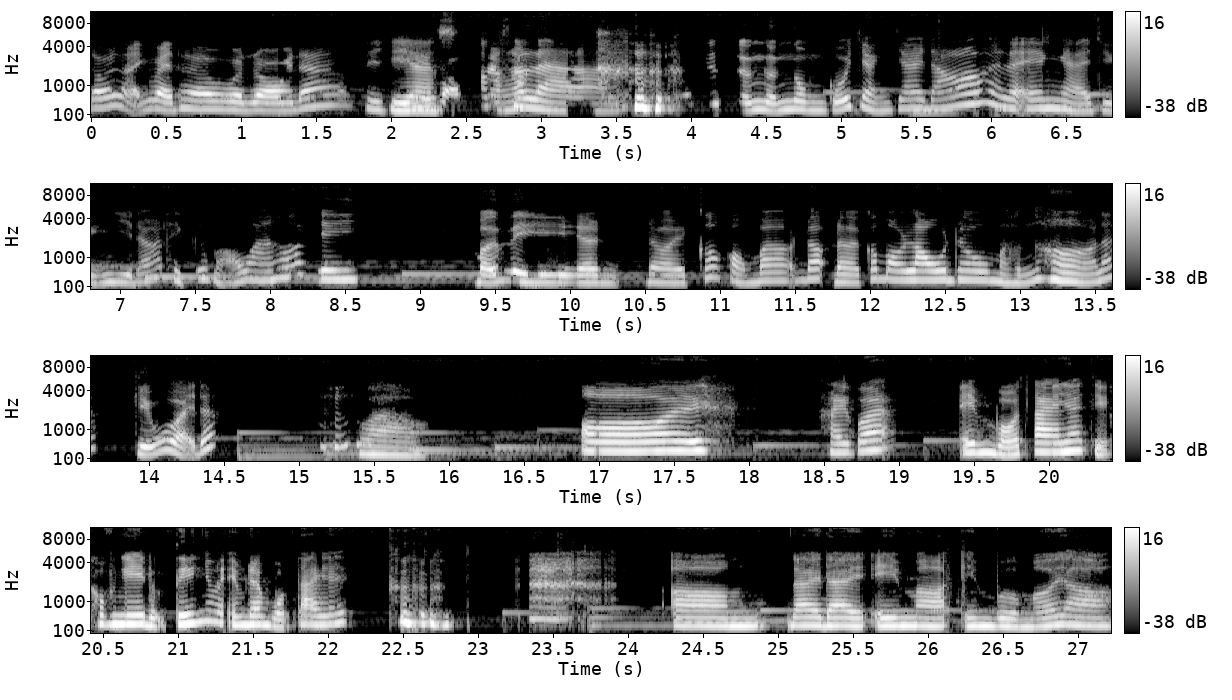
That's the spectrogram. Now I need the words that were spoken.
đối lại cái bài thơ vừa rồi đó, thì chị hy Yes, vọng xuất rằng sắc. là cái sự ngượng ngùng của chàng trai đó hay là e ngại chuyện gì đó thì cứ bỏ qua hết đi. Bởi vì, ờ, đời có còn bao đó đời có bao lâu đâu mà hững hờ đó, kiểu vậy đó. Wow. Ôi, hay quá. Em vỗ tay nhá, chị không nghe được tiếng nhưng mà em đang vỗ tay ấy. Ờm, đây đây, em, ơ, em vừa mới, ơ,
